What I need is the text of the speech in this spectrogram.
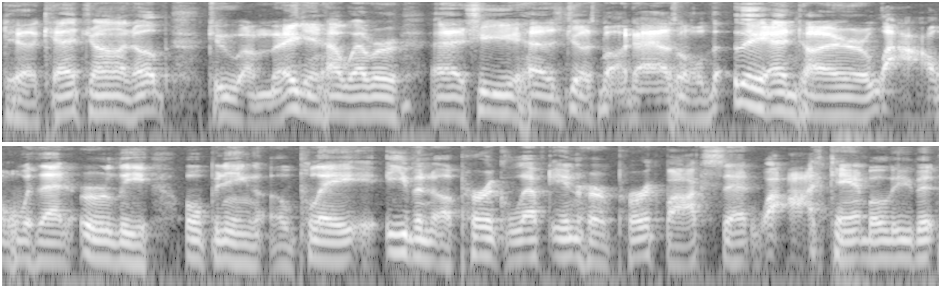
to catch on up to a Megan, however, as she has just bedazzled the entire wow with that early opening play. Even a perk left in her perk box set. Wow, I can't believe it.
